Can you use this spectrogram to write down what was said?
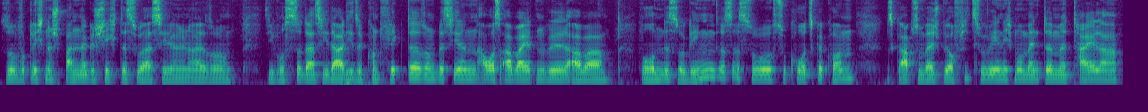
so wirklich eine spannende Geschichte zu erzählen. Also sie wusste, dass sie da diese Konflikte so ein bisschen ausarbeiten will, aber worum das so ging, das ist so zu kurz gekommen. Es gab zum Beispiel auch viel zu wenig Momente mit Tyler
